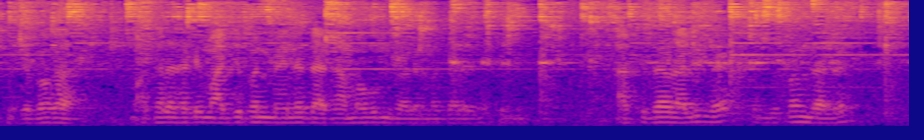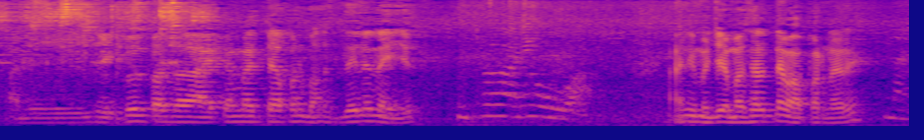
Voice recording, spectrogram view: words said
म्हणजे बघा मसाल्यासाठी माझी पण मेहनत आहे घामाघूम झालं मसाल्यासाठी. अक्षता झालीच आहे पण झालं आणि एक दोन पाच आयटम आहेत ते आपण भाजलेले नाही आहेत आणि ओवा. आणि म्हणजे मसाल्यात नाही वापरणार आहे. नाही.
